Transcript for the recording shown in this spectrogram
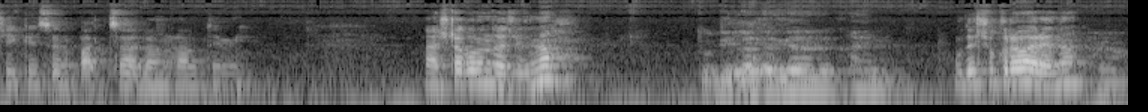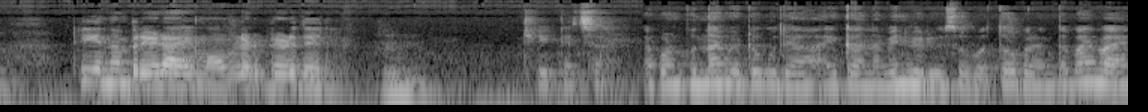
ठीक आहे चल पाचचा अलार्म लावते मी. नाश्ता करून जाशील ना? तू दिला तर घ्या, उद्या शुक्रवार आहे ना? हा. ठीक आहे ना ब्रेड आहे मग ऑमलेट ब्रेड देईल. हम्म. ठीक आहे चल. आपण पुन्हा भेटू उद्या एका नवीन व्हिडिओसोबत तोपर्यंत बाय बाय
